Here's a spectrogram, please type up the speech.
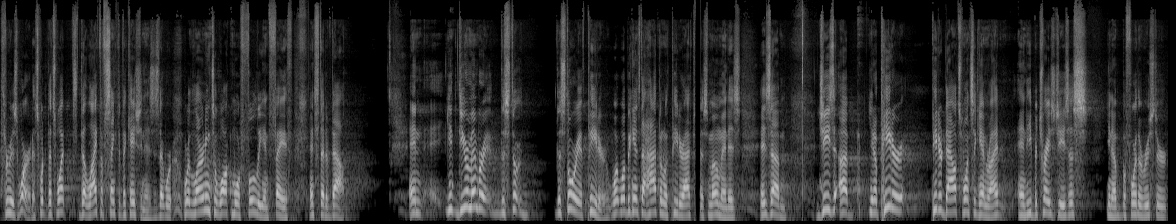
through his word. That's what, that's what the life of sanctification is, is that we're, we're learning to walk more fully in faith instead of doubt. And you, do you remember the, sto- the story of Peter? What, what begins to happen with Peter after this moment is, is um, Jesus, uh, you know, Peter, Peter doubts once again, right? And he betrays Jesus, you know, before the rooster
